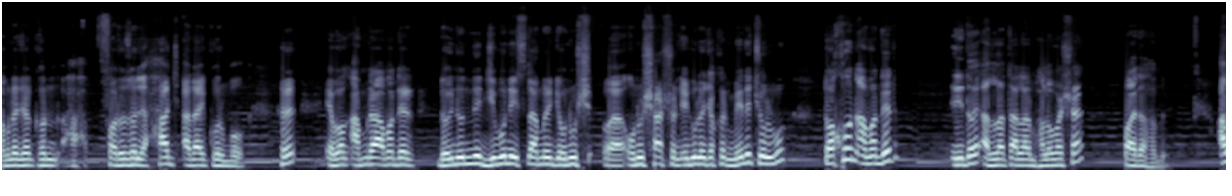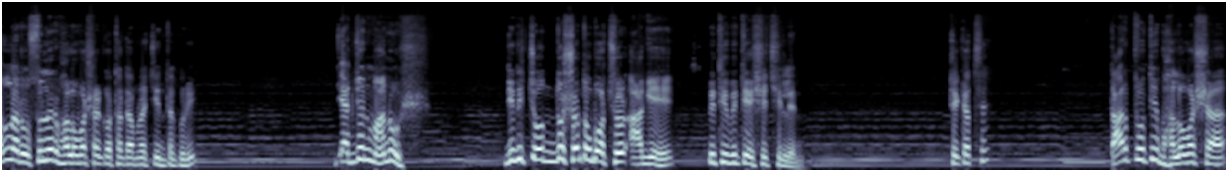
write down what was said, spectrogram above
আমরা যখন ফরজ হলে হাজ আদায় করব। হ্যাঁ এবং আমরা আমাদের দৈনন্দিন জীবনে ইসলামের যে অনুশাসন, এগুলো যখন মেনে চলব, তখন আমাদের হৃদয় আল্লাহ তালার ভালোবাসা পয়দা হবে আল্লাহ রসুলের ভালোবাসার কথাটা আমরা চিন্তা করি একজন মানুষ যিনি চোদ্দ শত বছর আগে পৃথিবীতে এসেছিলেন। ঠিক আছে? তার প্রতি ভালোবাসা,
